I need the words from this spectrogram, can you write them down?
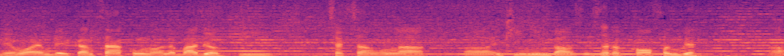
Nếu mà em để cam xa không nói là ba đường thì chắc chắn là à, anh chị nhìn vào sẽ rất là khó phân biệt. Đó.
